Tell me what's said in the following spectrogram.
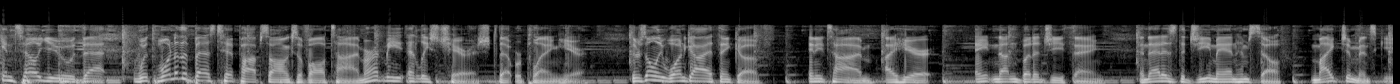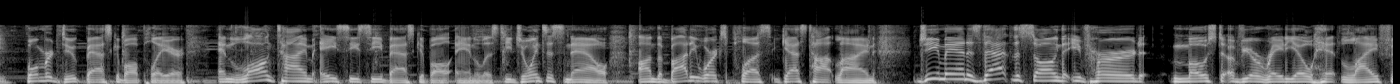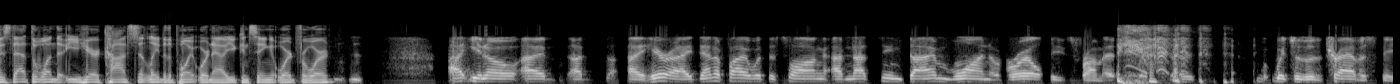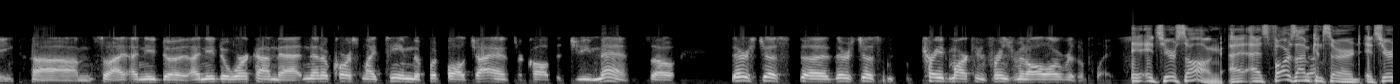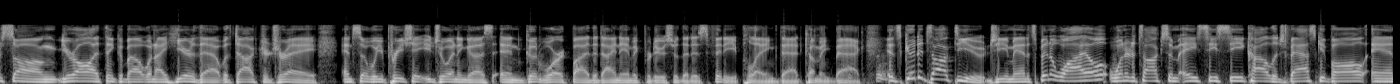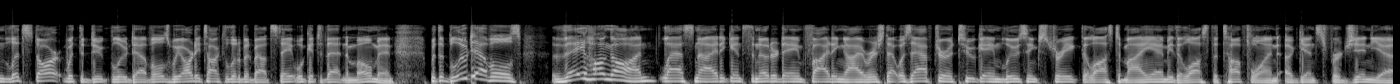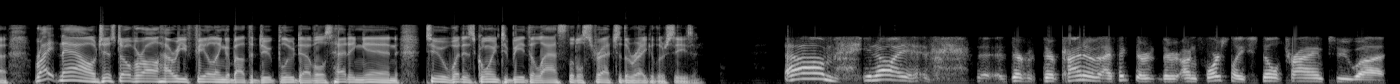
Can tell you that with one of the best hip hop songs of all time, or at, least cherished, that we're playing here, there's only one guy I think of anytime I hear Ain't Nothing But a G Thing, and that is the G Man himself, Mike Gminski, former Duke basketball player and longtime ACC basketball analyst. He joins us now on the Bodyworks Plus guest hotline. G Man, is that the song that you've heard most of your radio hit life? Is that the one that you hear constantly to the point where now you can sing it word for word? Uh, you know, I, I I hear I identify with the song. I've not seen dime one of royalties from it, which, is, which is a travesty. Um, so I, I need to I need to work on that. And then of course my team, the football Giants, are called the G Men. So there's just uh, there's just trademark infringement all over the place. It's your song. As far as I'm yeah. concerned, it's your song. You're all I think about when I hear that with Dr. Dre. And so we appreciate you joining us and good work by the dynamic producer that is Fitty playing that coming back. it's good to talk to you, G Man. It's been a while. Wanted to talk some ACC college basketball and let's start with the Duke Blue Devils. We already talked a little bit about state. We'll get to that in a moment. But the Blue Devils, they hung on last night against the Notre Dame Fighting Irish. That was after a two-game losing streak. They lost to Miami. They lost the tough one against Virginia. Right now, just overall, how are you feeling about the Duke Blue Devils heading in to what is going to be the last little stretch of the regular season? Um, you know, I they're they're kind of I think they're they're unfortunately still trying to uh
